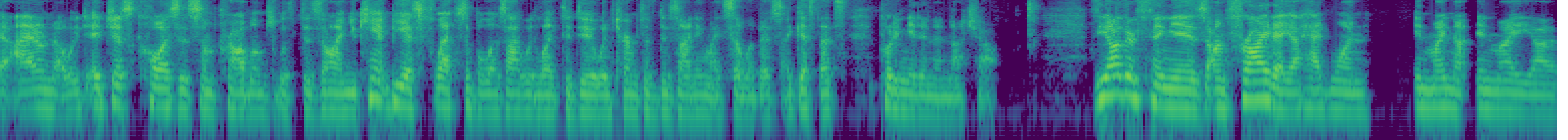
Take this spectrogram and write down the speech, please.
I don't know, it, it, just causes some problems with design. You can't be as flexible as I would like to do in terms of designing my syllabus. I guess that's putting it in a nutshell. The other thing is on Friday, I had one in my, in my uh,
